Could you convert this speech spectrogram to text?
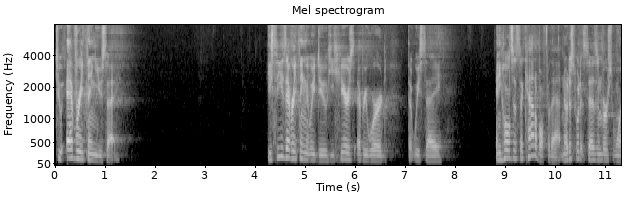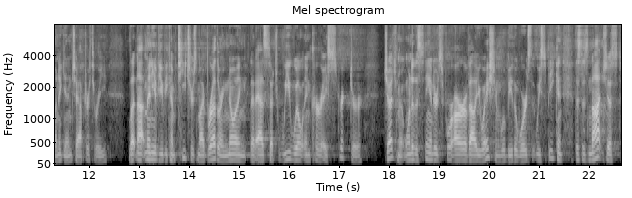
to everything you say. He sees everything that we do, He hears every word that we say, and He holds us accountable for that. Notice what it says in verse 1 again, chapter 3. Let not many of you become teachers, my brethren, knowing that as such we will incur a stricter judgment. One of the standards for our evaluation will be the words that we speak. And this is not just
